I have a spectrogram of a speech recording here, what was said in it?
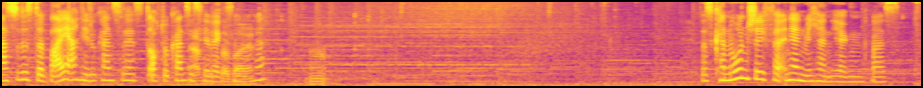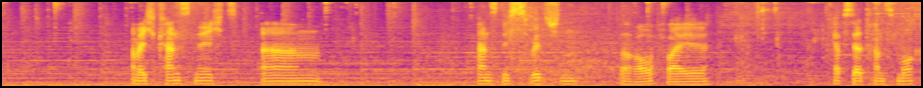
Hast du das dabei? Ach nee, du kannst es jetzt doch, du kannst es hier wechseln, dabei. oder? Ja. Das Kanonenschiff erinnert mich an irgendwas. Aber ich kann es nicht, ähm, kann es nicht switchen darauf, weil ich hab's ja transmoggt.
